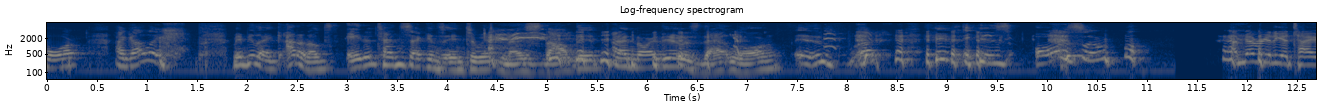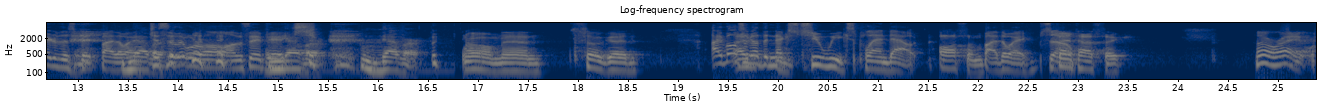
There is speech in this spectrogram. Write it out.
Before. I got like maybe like I don't know eight or ten seconds into it, and I stopped it. I had no idea it was that long. It, it is awesome. I'm never gonna get tired of this bit, by the way. Never. Just so that we're all on the same page. Never, never. Oh man, so good, I've also I- got the next two weeks planned out, awesome, by the way. So fantastic. All right,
